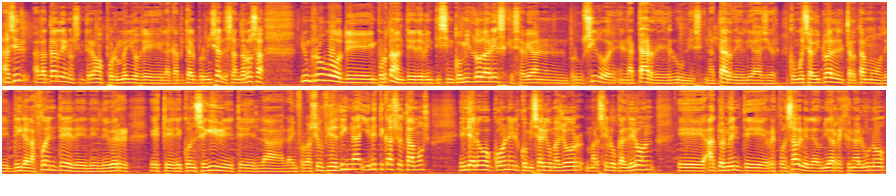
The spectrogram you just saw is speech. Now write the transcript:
Ayer a la tarde nos enteramos por medios de la capital provincial de Santa Rosa de un robo de importante de 25 mil dólares que se habían producido en la tarde del lunes, en la tarde del día de ayer. Como es habitual, tratamos de, ir a la fuente, de, ver, este, de conseguir este, la, información fidedigna y en este caso estamos en diálogo con el comisario mayor Marcelo Calderón, eh, actualmente responsable de la Unidad Regional 1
